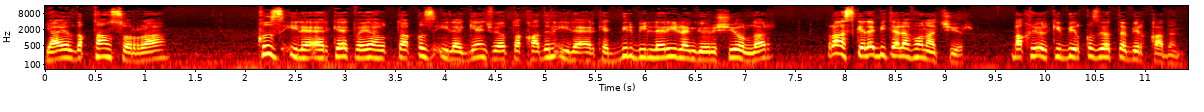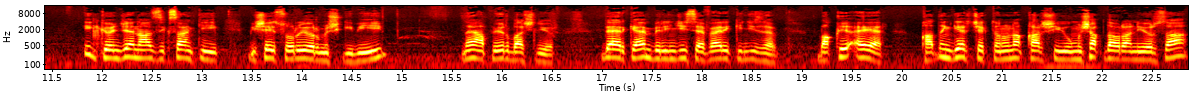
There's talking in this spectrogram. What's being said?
yayıldıktan sonra kız ile erkek veyahut da kız ile genç veyahut da kadın ile erkek birbirleriyle görüşüyorlar. Rastgele bir telefon açıyor. Bakıyor ki bir kız veyahut da bir kadın. İlk önce nazik sanki bir şey soruyormuş gibi ne yapıyor? Başlıyor. Derken birinci sefer, ikinci sefer. Bakıyor eğer kadın gerçekten ona karşı yumuşak davranıyorsa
